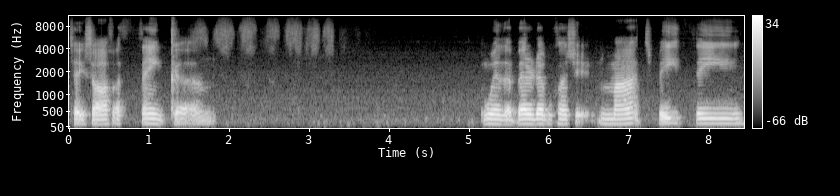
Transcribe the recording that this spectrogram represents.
takes off. I think um, with a better double clutch, it might beat the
